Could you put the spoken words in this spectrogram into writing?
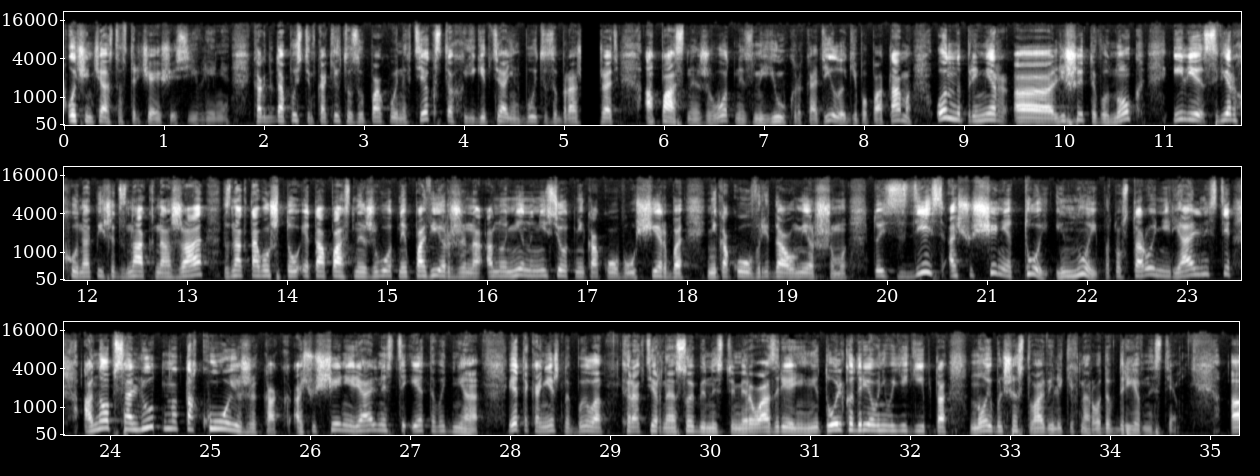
очень часто встречающееся явление. Когда, допустим, в каких-то заупокойных текстах египтянин будет изображать опасное животное, змею, крокодила, гипопотама, он, например, а, лишит его ног или сверху напишет знак ножа, знак того, что это опасное животное повержено, оно не нанесет никакого ущерба, никакого вреда умершему. То есть здесь ощущение той иной потусторонней реальности, оно абсолютно такое же, как ощущение реальности этого дня. Это, конечно, было характерной особенностью мировоззрения не только Древнего Египта, но и большинства великих народов древности.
